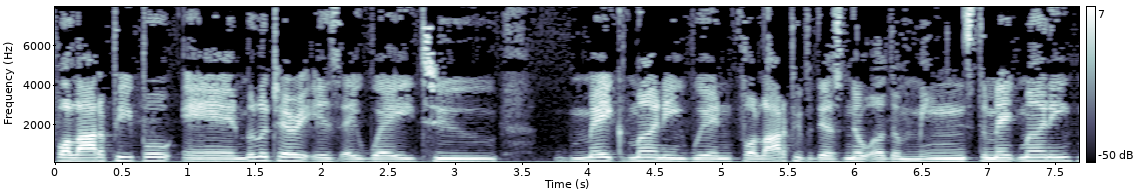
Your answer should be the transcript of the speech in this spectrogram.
for a lot of people and military is a way to make money when for a lot of people there's no other means to make money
